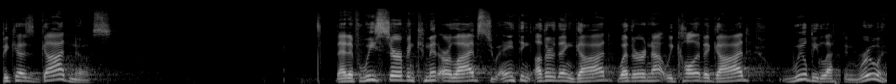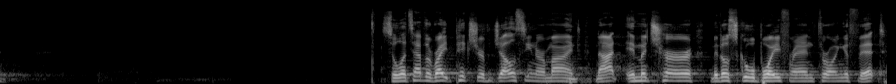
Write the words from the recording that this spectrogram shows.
because God knows that if we serve and commit our lives to anything other than God, whether or not we call it a God, we'll be left in ruin. So let's have the right picture of jealousy in our mind, not immature middle school boyfriend throwing a fit,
